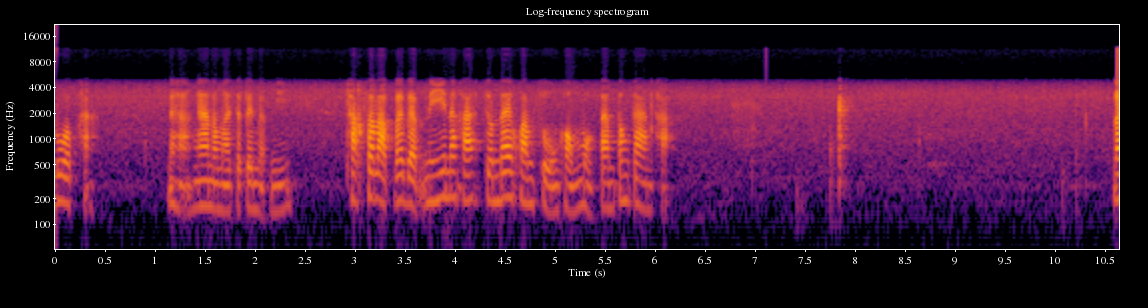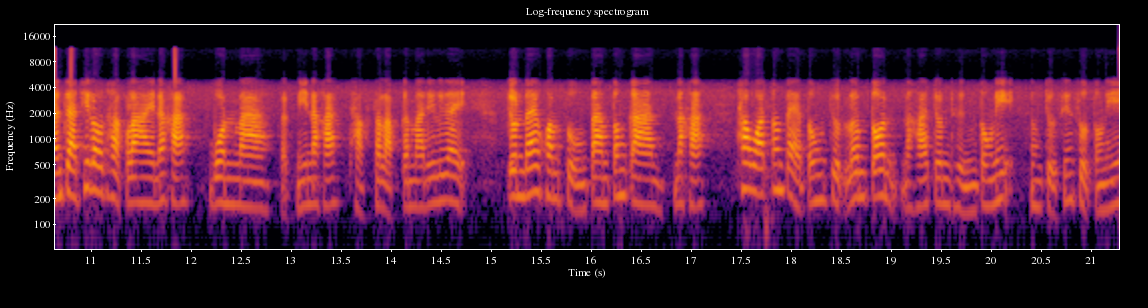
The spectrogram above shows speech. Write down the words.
รวบค่ะ นะคะ งานออกมาจะเป็นแบบนี้ ถักสลับไปแบบนี้นะคะ จนได้ความสูงของหมวกตามต้องการค่ะ หลังจากที่เราถักลายนะคะบนมาแบบนี้นะคะ ถักสลับกันมาเรื่อยๆ จนได้ความสูงตามต้องการนะคะ ถ้าวัดตั้งแต่ตรงจุดเริ่มต้นนะคะ จนถึงตรงนี้ตรงจุดสิ้นสุดตรงนี้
